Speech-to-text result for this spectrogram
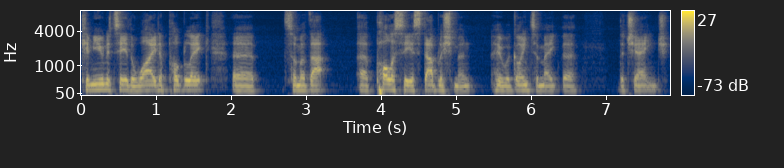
community, the wider public, uh, some of that uh, policy establishment who are going to make the the change.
